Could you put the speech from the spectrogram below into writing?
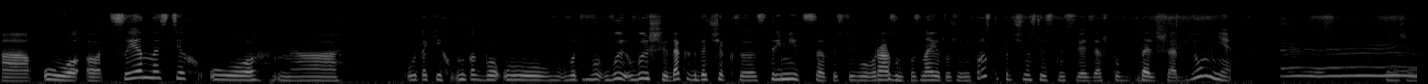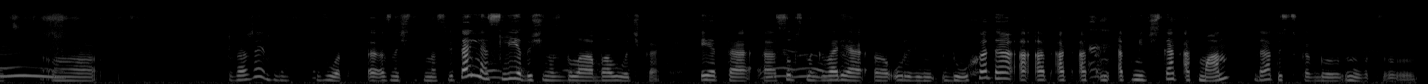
а, о, о ценностях, о... А, у таких, ну, как бы, у, вот вы, выше, да, когда человек э, стремится, то есть его разум познает уже не просто причинно-следственные связи, а что дальше объемнее. А, продолжаем? Да. Вот, э, значит, это у нас витальная. Следующая у нас была оболочка. Это, э, собственно говоря, уровень духа, да, а, от, от, от, атмический, от, атман, да, то есть, как бы, ну, вот,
